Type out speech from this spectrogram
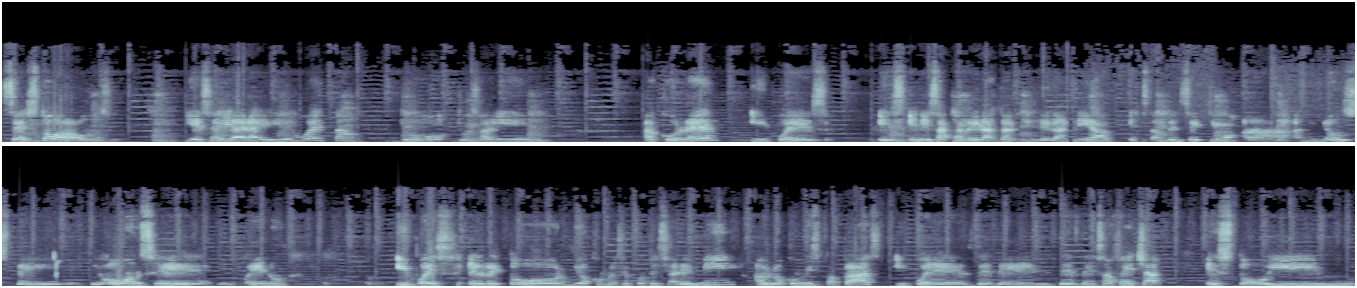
sexto a once. Y ese día era de ida y vuelta. Yo, yo salí a correr y pues es, en esa carrera le gané, estando en séptimo, a, niños de, de 11, de noveno, y pues el rector vio como ese potencial en mí, habló con mis papás y pues desde, desde esa fecha estoy,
